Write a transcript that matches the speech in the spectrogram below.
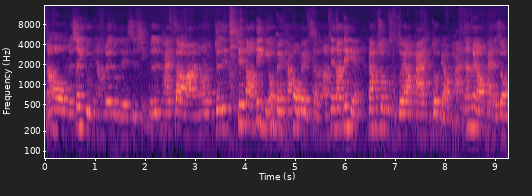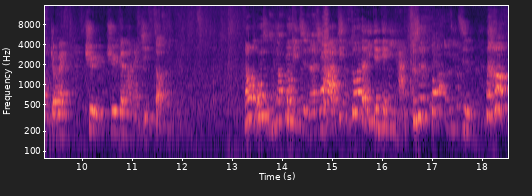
然后我们摄影组平常就会做这些事情，就是拍照啊，然后就是先到定点，我们开后备车，然后先到定点跟他们说我们什么时候要拍，什么时候不要拍。那没有拍的时候，我们就会去去跟他们一起走。然后为什么叫玻璃纸呢？其实还有多的一点点意涵，就是玻璃纸。然后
